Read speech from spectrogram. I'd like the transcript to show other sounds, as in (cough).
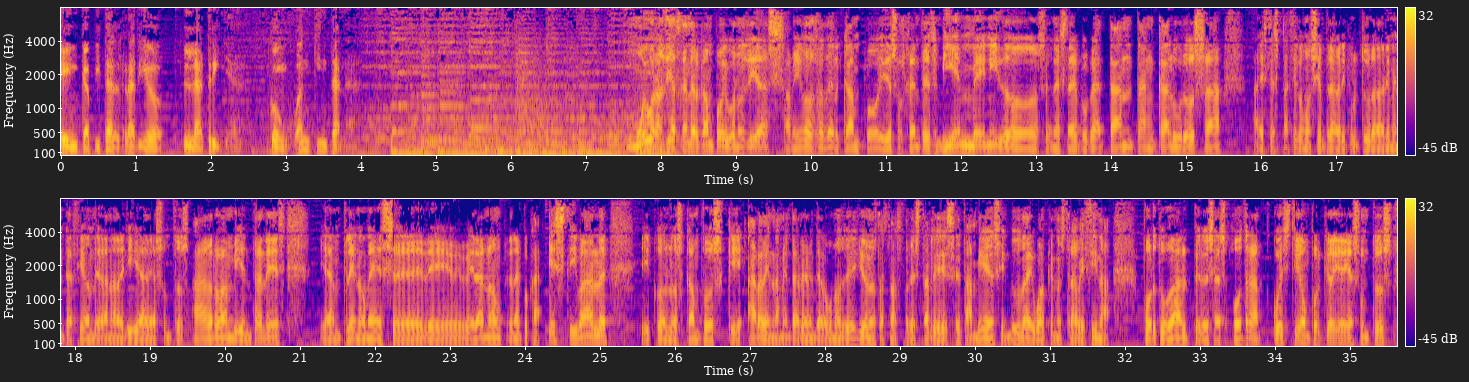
En Capital Radio, La Trilla, con Juan Quintana. Muy buenos días, gente del campo, y buenos días, amigos del campo y de sus gentes. Bienvenidos en esta época tan, tan calurosa a este espacio, como siempre, agricultura, de alimentación, de ganadería, de asuntos agroambientales, ya en pleno mes eh, de verano, en plena época estival, y con los campos que arden, lamentablemente, algunos de ellos, nuestras zonas forestales eh, también, sin duda, igual que nuestra vecina Portugal, pero esa es otra cuestión, porque hoy hay asuntos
